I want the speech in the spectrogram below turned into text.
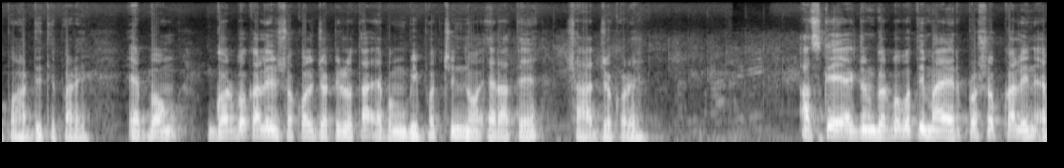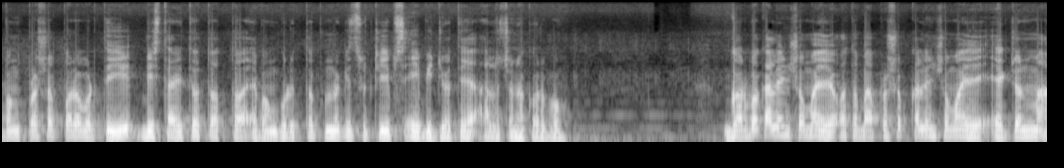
উপহার দিতে পারে এবং গর্ভকালীন সকল জটিলতা এবং বিপচ্ছিন্ন এড়াতে সাহায্য করে। আজকে একজন গর্ভবতী মায়ের প্রসবকালীন এবং প্রসব পরবর্তী বিস্তারিত তথ্য এবং গুরুত্বপূর্ণ কিছু টিপস এই ভিডিওতে আলোচনা করব। গর্ভকালীন সময়ে অথবা প্রসবকালীন সময়ে একজন মা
